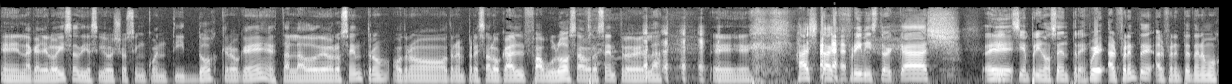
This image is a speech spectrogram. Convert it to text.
en la calle Loíza 1852 creo que es, está al lado de Orocentro, otro otra empresa local fabulosa Orocentro, de verdad. Eh, Hashtag Free Mr. Cash. Eh, siempre inocente. Pues al frente, al frente tenemos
